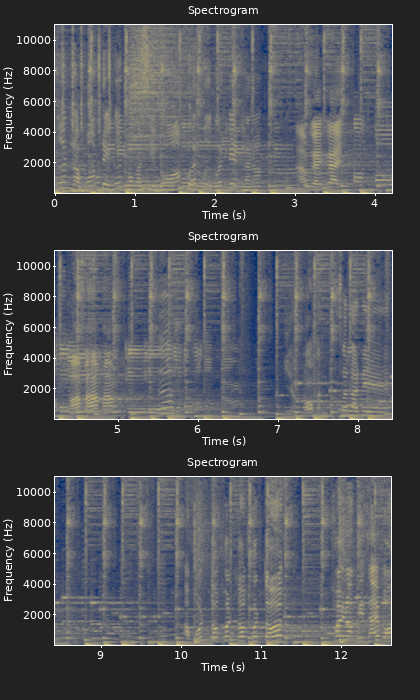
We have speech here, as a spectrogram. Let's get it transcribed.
เงินละหอมได้เงินพอกระสีหอมเปิดมือเปิดเล่นแล้วเนาะเอาไงไงหอมหอมหอมอย่างนอยสารเนเอาฝนตกฝนตกฝนตกค่อยลองติดสายบอล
